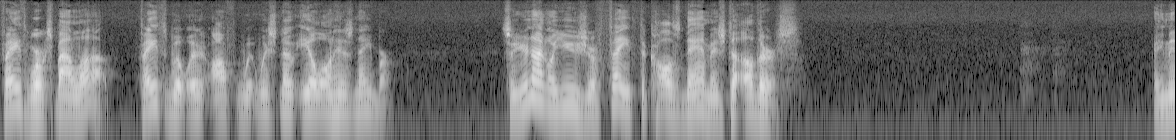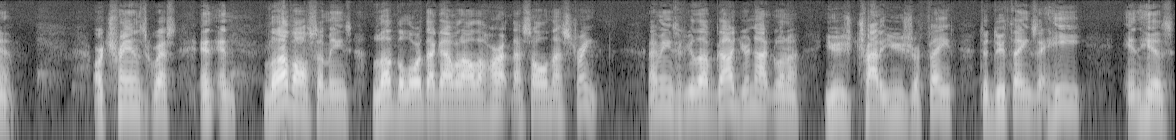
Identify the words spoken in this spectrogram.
faith works by love. Faith will wish no ill on his neighbor. So you're not going to use your faith to cause damage to others. Amen. Or transgress. And, and love also means love the Lord thy God with all the heart, thy soul, and thy strength. That means if you love God, you're not going to use try to use your faith to do things that he in his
